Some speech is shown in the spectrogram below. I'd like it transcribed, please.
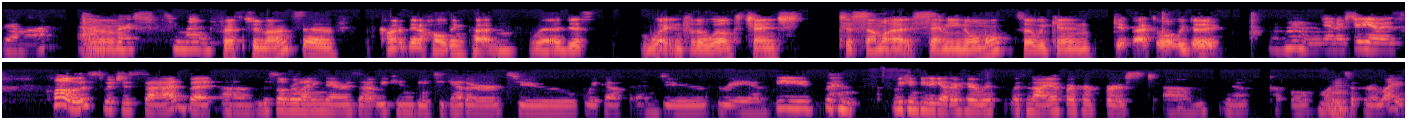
grandma. Um, Um, first two months. First two months have kind of been a holding pattern. We're just waiting for the world to change to somewhat semi-normal so we can get back to what we do. hmm And our studio is closed, which is sad, but um, the silver lining there is that we can be together to wake up and do 3 a.m. feeds. we can be together here with, with Naya for her first, um, you know, couple months of her life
